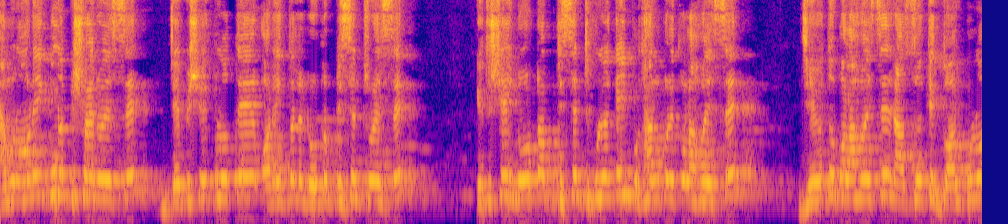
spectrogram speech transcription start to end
এমন অনেকগুলো বিষয় রয়েছে, যে বিষয়গুলোতে অনেক দলের নোট অফ ডিসেন্ট রয়েছে। কিন্তু সেই নোট অফ ডিসেন্ট গুলোকেই প্রধান করে তোলা হয়েছে। যেহেতু বলা হয়েছে রাজনৈতিক দলগুলো,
